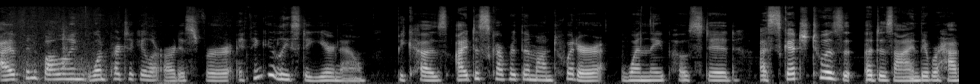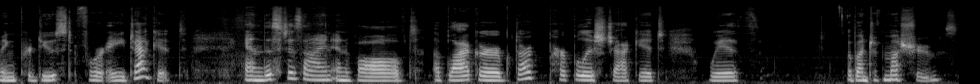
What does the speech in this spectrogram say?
I've been following one particular artist for I think at least a year now because I discovered them on Twitter when they posted a sketch to a, a design they were having produced for a jacket. And this design involved a black or dark purplish jacket with a bunch of mushrooms.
